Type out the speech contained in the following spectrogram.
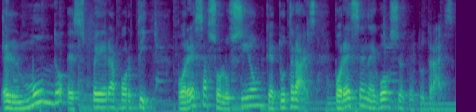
El mundo espera por ti, por esa solución que tú traes, por ese negocio que tú traes.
